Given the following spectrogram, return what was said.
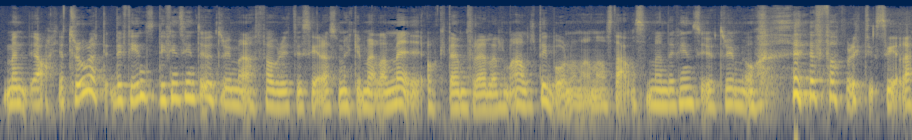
Men ja, jag tror att det finns, det finns inte utrymme att favoritisera så mycket mellan mig och den föräldern som alltid bor någon annanstans. Men det finns utrymme att favoritisera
